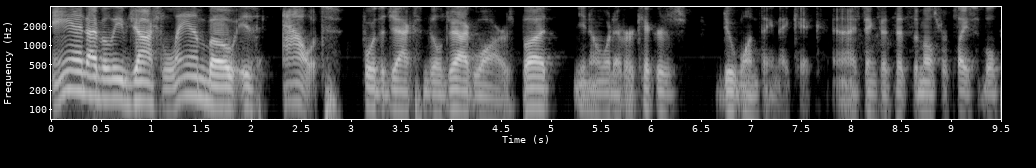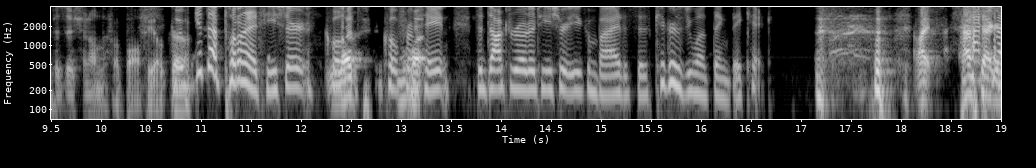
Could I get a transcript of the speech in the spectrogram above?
and I believe Josh Lambo is out for the Jacksonville Jaguars, but you know whatever kickers do one thing they kick, and I think that that's the most replaceable position on the football field. So get that put on a t-shirt. Quote, let's quote from what- Tate. It's a Dr. Roto t-shirt you can buy that says kickers do one thing, they kick. I hashtag, Hashtag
